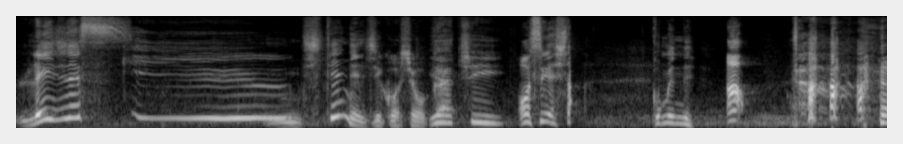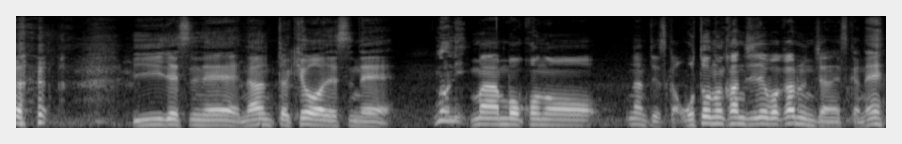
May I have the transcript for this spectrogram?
レイジです。してね自己紹介。ちおすげえした。ごめんね。あ いいですね。なんと今日はですね。何？まあもうこのなんていうんですか音の感じでわかるんじゃないですかね。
